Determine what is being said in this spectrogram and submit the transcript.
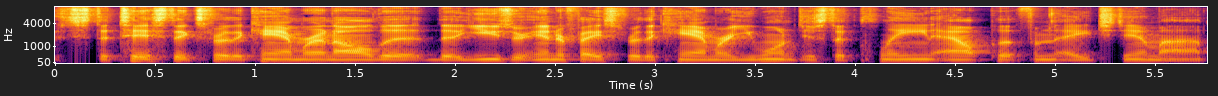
statistics for the camera and all the the user interface for the camera. You want just a clean output from the HDMI.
